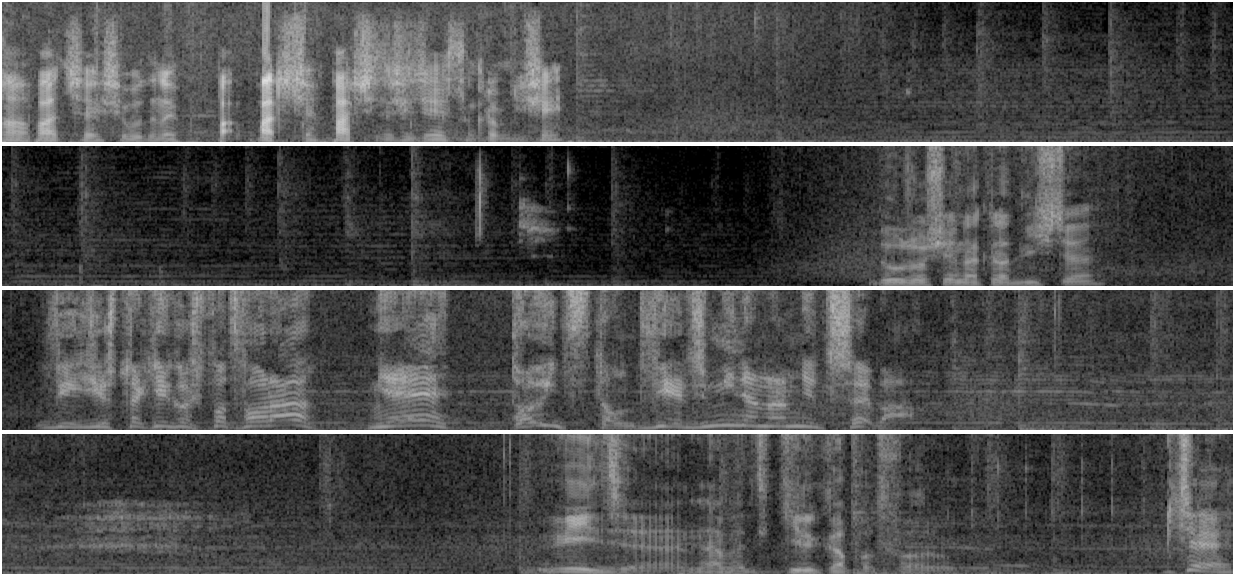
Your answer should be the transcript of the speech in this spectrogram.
O, patrzcie jak się budynek... Pa patrzcie, patrzcie co się dzieje z tą grą dzisiaj. Dużo się nakradliście? Widzisz takiegoś potwora? Nie? To idź stąd, Wiedźmina nam nie trzeba. Widzę, nawet kilka potworów. Gdzie?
